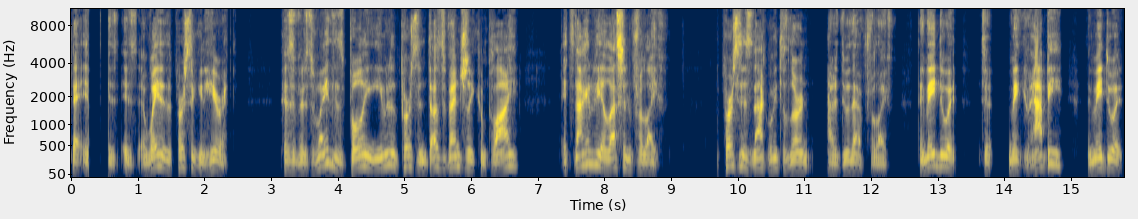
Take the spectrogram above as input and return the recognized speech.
that is is, is a way that the person can hear it. Because if it's a way that's bullying, even if the person does eventually comply, it's not going to be a lesson for life. The person is not going to learn how to do that for life. They may do it to make you happy. They may do it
